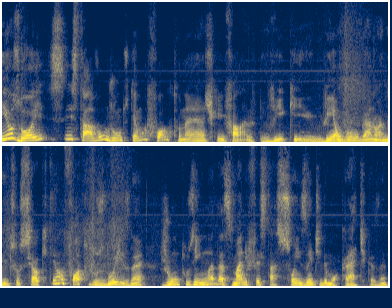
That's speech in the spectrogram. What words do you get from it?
E os dois estavam juntos, tem uma foto, né? Acho que falaram, vi que vi em algum lugar numa mídia social que tem uma foto dos dois, né? Juntos em uma das manifestações antidemocráticas, né?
